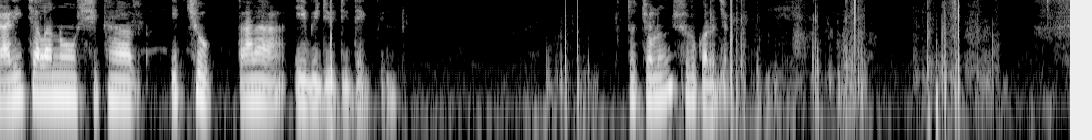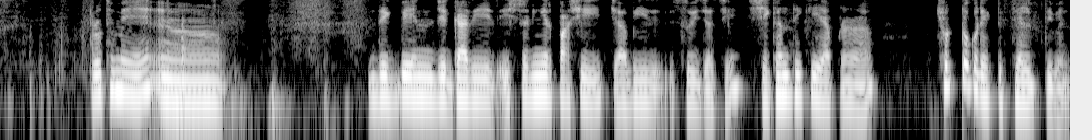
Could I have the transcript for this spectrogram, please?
গাড়ি চালানো শেখার ইচ্ছুক তারা এই ভিডিওটি দেখবেন। তো চলুন শুরু করা যাক। প্রথমে দেখবেন যে গাড়ির স্টারিং এর পাশেই চাবির সুইচ আছে। সেখান থেকে আপনারা ছোট্ট করে একটি সেলফ দিবেন।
